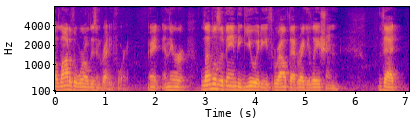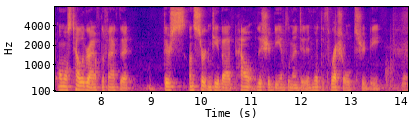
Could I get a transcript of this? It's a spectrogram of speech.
a lot of the world isn't ready for it, right? And there are levels of ambiguity throughout that regulation that almost telegraph the fact that there's uncertainty about how this should be implemented and what the thresholds should be. Right.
